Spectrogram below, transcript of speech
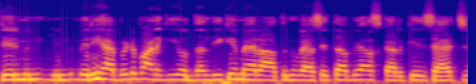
ਫਿਰ ਮੈਨ- ਮੇਰੀ ਹੈਬਿਟ ਬਣ ਗਈ ਉਦੋਂ ਦੀ ਕਿ ਮੈਂ ਰਾਤ ਨੂੰ ਵੈਸੇ ਤਾਂ ਅਭਿਆਸ ਕਰਕੇ ਸਹਿਜ 'ਚ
